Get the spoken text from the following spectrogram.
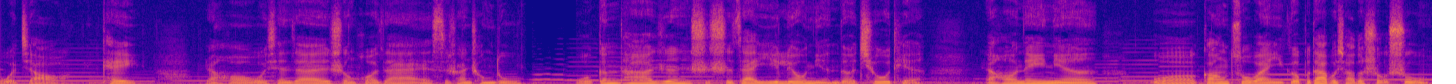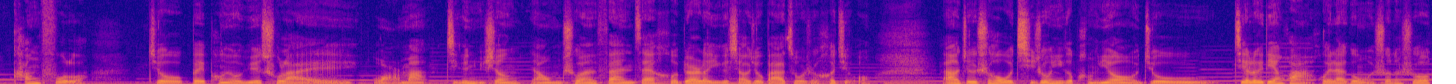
我叫 K，然后我现在生活在四川成都。我跟他认识是在一六年的秋天，然后那一年我刚做完一个不大不小的手术，康复了。就被朋友约出来玩嘛，几个女生，然后我们吃完饭在河边的一个小酒吧坐着喝酒，然后这个时候我其中一个朋友就接了个电话回来跟我说，他说，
